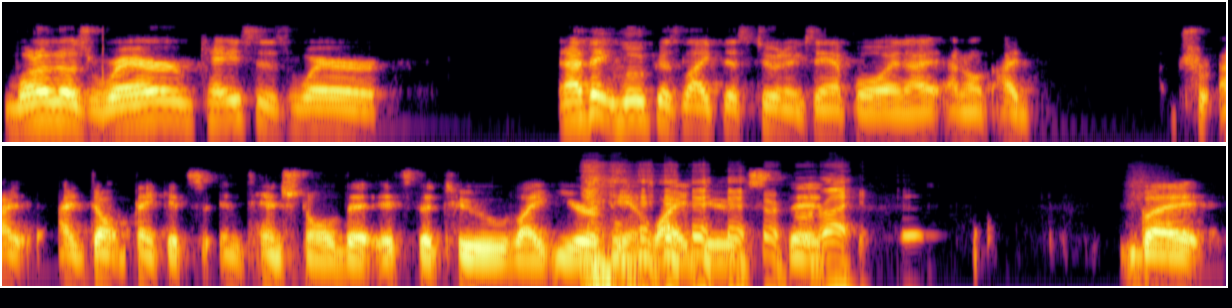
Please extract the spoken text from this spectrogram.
one of those rare cases where, and I think Luka's like this to an example. And I, I don't, I, I, I don't think it's intentional that it's the two like European white dudes. That, right. But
